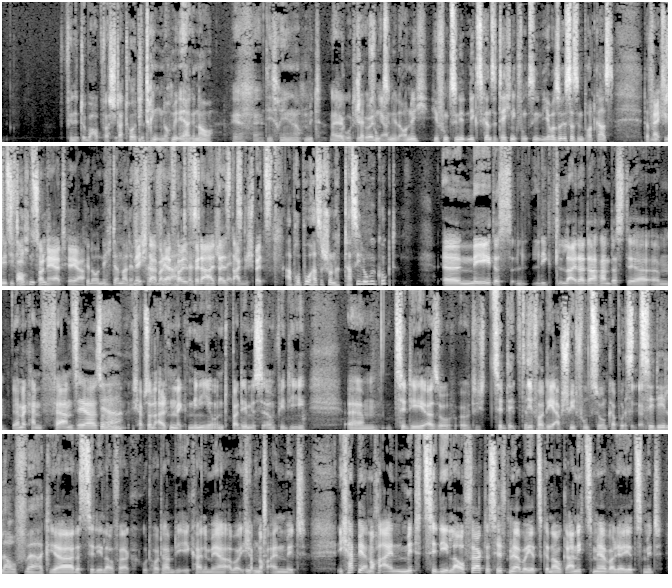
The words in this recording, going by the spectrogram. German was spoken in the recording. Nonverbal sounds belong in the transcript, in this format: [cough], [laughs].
findet überhaupt was statt heute? Die trinken noch mit, ja genau. Ja, ja. Die trinken noch mit. Naja, gut, Chat hören, funktioniert ja. auch nicht. Hier funktioniert nichts, die ganze Technik funktioniert nicht. Aber so ist das im Podcast. Da funktioniert die Technik nicht. ja. Genau, nicht einmal der Nicht einmal der Vollfederhalter ist angespetzt. Apropos, hast du schon Tassilo geguckt? Äh, nee, das liegt leider daran, dass der, ähm, wir haben ja keinen Fernseher, sondern Ja. ich habe so einen alten Mac Mini und bei dem ist irgendwie die ähm, CD, also äh, die CD, Das- DVD-Abspielfunktion kaputt Das gegangen. CD-Laufwerk. Ja, das CD-Laufwerk. Gut, heute haben die eh keine mehr, aber ich habe noch einen mit. Ich habe ja noch einen mit CD-Laufwerk. Das hilft mir aber jetzt genau gar nichts mehr, weil ja jetzt mit,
